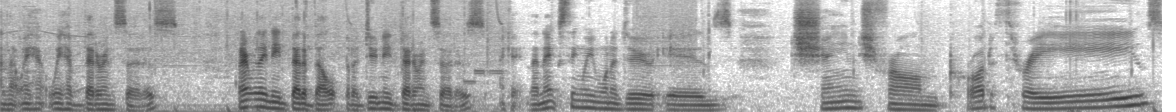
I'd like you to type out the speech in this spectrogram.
And that way we have better inserters. I don't really need better belt, but I do need better inserters. Okay, the next thing we want to do is change from prod 3s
